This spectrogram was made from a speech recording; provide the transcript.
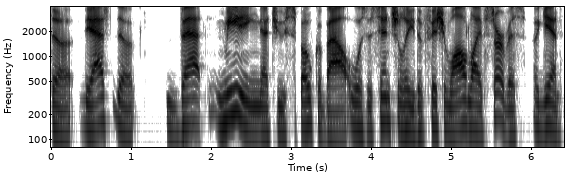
the the as the that meeting that you spoke about was essentially the Fish and Wildlife Service again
